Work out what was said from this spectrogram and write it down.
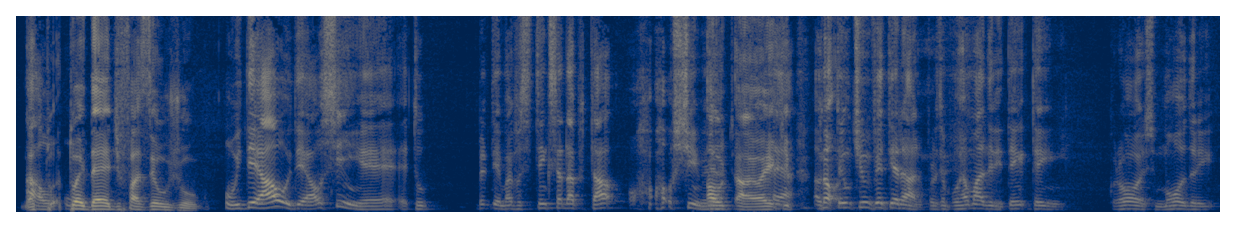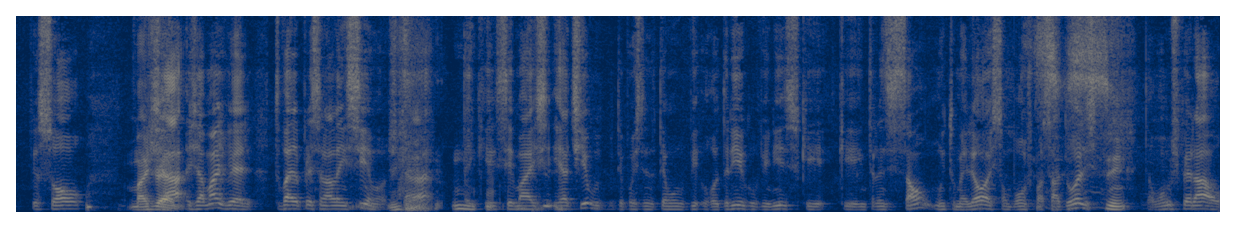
da Ah, tua, o- tua ideia de fazer o jogo. O ideal, o ideal sim, é, é tu mas você tem que se adaptar aos times. né? Ao- a- a É, equipe-. Tem um time veterano, por exemplo, o Real Madrid, tem, tem Kroos, Modric, pessoal Mais já, velho. já mais velho. Tu vai pressionar lá em cima, os caras tem que ser mais reativo. Depois ainda tem o Rodrigo, o Vinícius, que, que em transição, muito melhores, são bons passadores. Sim. Então vamos esperar,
